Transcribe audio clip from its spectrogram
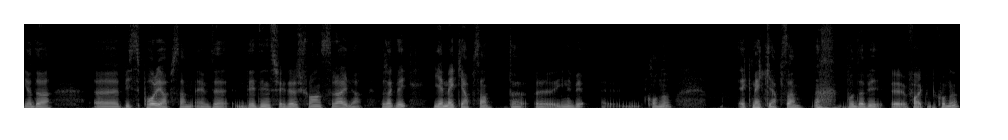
ya da e, bir spor yapsam evde dediğiniz şeyleri şu an sırayla özellikle yemek yapsam da e, yine bir e, konu ekmek yapsam bu da bir e, farklı bir konu.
